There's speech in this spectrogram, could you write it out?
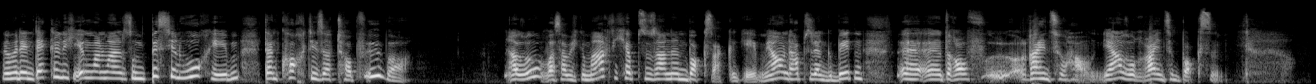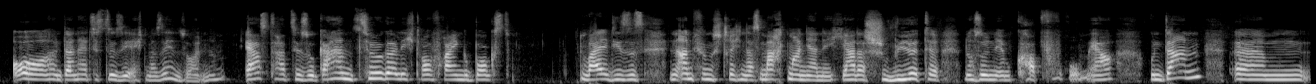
Wenn wir den Deckel nicht irgendwann mal so ein bisschen hochheben, dann kocht dieser Topf über. Also, was habe ich gemacht? Ich habe Susanne einen Boxsack gegeben, ja, und habe sie dann gebeten, äh, äh drauf äh, reinzuhauen, ja, so reinzuboxen. Und dann hättest du sie echt mal sehen sollen. Ne? Erst hat sie so ganz zögerlich drauf reingeboxt weil dieses in Anführungsstrichen das macht man ja nicht ja das schwirrte noch so in ihrem Kopf rum ja. Und dann ähm,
